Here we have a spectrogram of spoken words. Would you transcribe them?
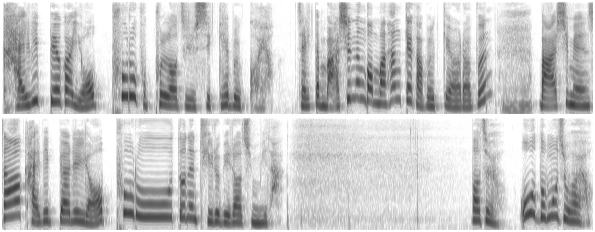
갈비뼈가 옆으로 부풀러질 수 있게 해볼 거예요. 자, 일단 마시는 것만 함께 가볼게요, 여러분. 마시면서 갈비뼈를 옆으로 또는 뒤로 밀어줍니다. 맞아요. 오, 너무 좋아요.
